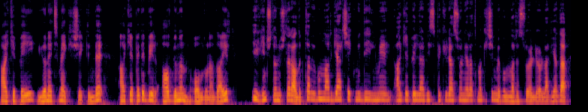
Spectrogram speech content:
AKP'yi yönetmek şeklinde AKP'de bir algının olduğuna dair ilginç dönüşler aldık. Tabi bunlar gerçek mi değil mi? AKP'liler bir spekülasyon yaratmak için mi bunları söylüyorlar ya da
